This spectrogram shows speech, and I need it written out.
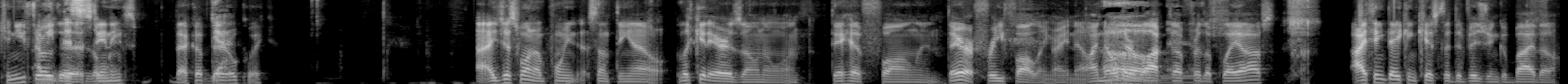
Can you throw I mean, the standings back up there yeah. real quick? I just want to point something out. Look at Arizona one. They have fallen. They are free falling right now. I know oh, they're locked man. up for the playoffs. I think they can kiss the division goodbye, though.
